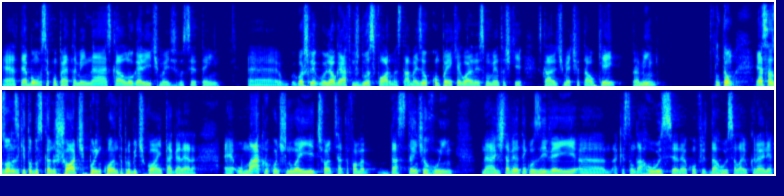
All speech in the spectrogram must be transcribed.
É até bom você acompanhar também na escala logarítmica, se você tem é, eu gosto de olhar o gráfico de duas formas, tá? Mas eu acompanho aqui agora, nesse momento, acho que a escala aritmética está ok para mim. Então, essas zonas aqui estou buscando short por enquanto para o Bitcoin, tá, galera? É, o macro continua aí, de certa forma, bastante ruim. Né? A gente está vendo até, inclusive, aí, uh, a questão da Rússia, né? o conflito da Rússia lá e Ucrânia.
